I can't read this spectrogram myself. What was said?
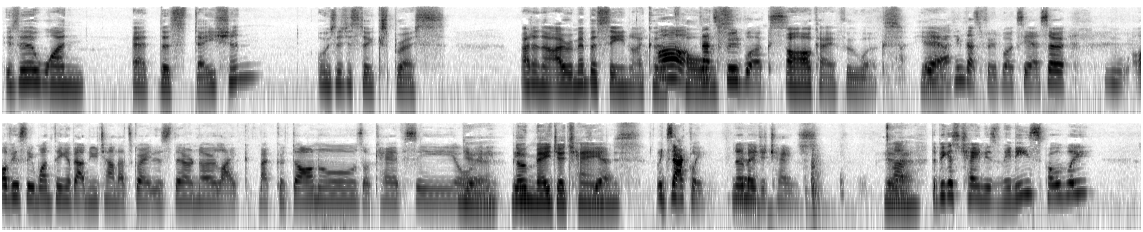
Is there one at the station, or is it just the Express? I don't know. I remember seeing like a Oh, Coles. that's Foodworks. Oh, okay, Food Works. Yeah. Yeah. I think that's Foodworks. Yeah. So obviously, one thing about Newtown that's great is there are no like McDonald's or KFC or yeah. any big, No major chains. yeah, exactly. No Yeah. major chains. Yeah. Um, the biggest chain is Vinnie's probably.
